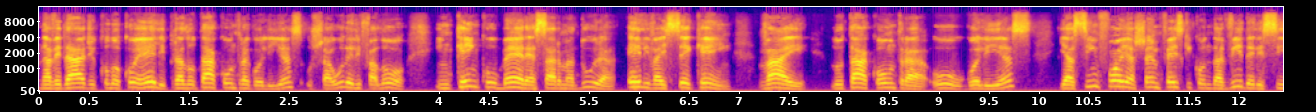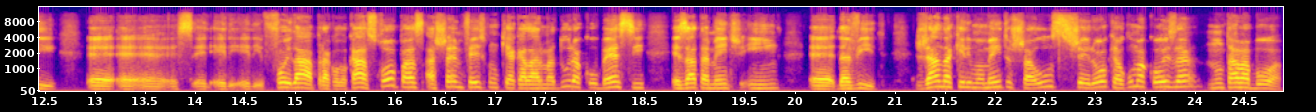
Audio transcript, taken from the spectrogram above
na verdade, colocou ele para lutar contra Golias. O Shaul ele falou: em quem couber essa armadura, ele vai ser quem vai lutar contra o Golias. E assim foi. Hashem fez que quando David ele se é, é, ele, ele foi lá para colocar as roupas, Hashem fez com que aquela armadura coubesse exatamente em é, David. Já naquele momento, Shaul cheirou que alguma coisa não estava boa.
